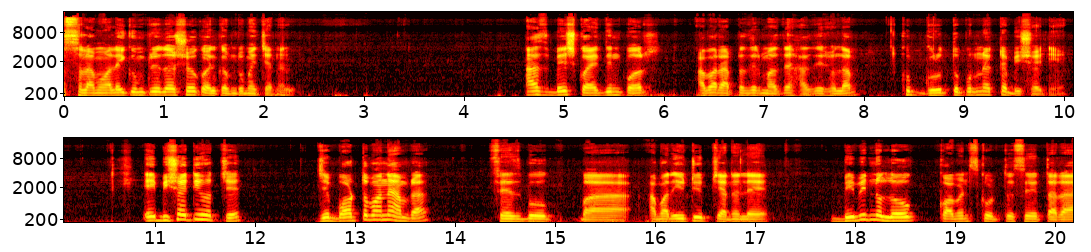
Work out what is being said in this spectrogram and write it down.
আসসালামু আলাইকুম, প্রিয় দর্শক, ওয়েলকাম টু মাই চ্যানেল। আজ বেশ কয়েকদিন পর আবার আপনাদের মাঝে হাজির হলাম খুব গুরুত্বপূর্ণ একটা বিষয় নিয়ে। এই বিষয়টি হচ্ছে যে বর্তমানে আমরা ফেসবুক বা আমার ইউটিউব চ্যানেলে বিভিন্ন লোক কমেন্টস করতেছে, তারা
